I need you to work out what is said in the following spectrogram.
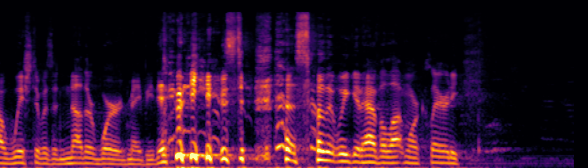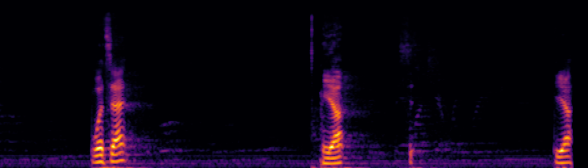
I wish there was another word maybe that he used so that we could have a lot more clarity. What's that? Yeah. Yeah.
